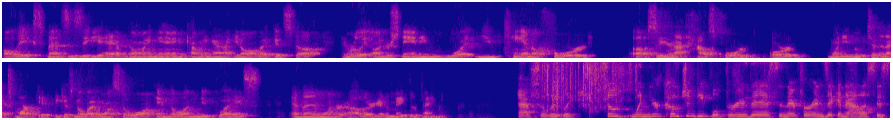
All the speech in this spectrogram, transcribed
all the expenses that you have going in, coming out, you know, all that good stuff, and really understanding what you can afford, uh, so you're not house poor or when you move to the next market, because nobody wants to walk into a new place and then wonder how they're going to make their payment. Absolutely. So, when you're coaching people through this and their forensic analysis,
